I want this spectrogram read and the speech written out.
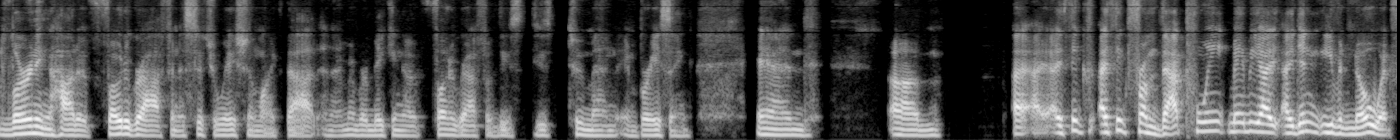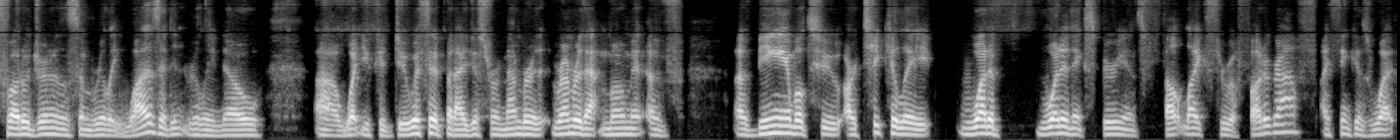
learning how to photograph in a situation like that and i remember making a photograph of these these two men embracing and um, I, I, think I think from that point, maybe I, I, didn't even know what photojournalism really was. I didn't really know uh, what you could do with it, but I just remember remember that moment of of being able to articulate what a what an experience felt like through a photograph. I think is what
